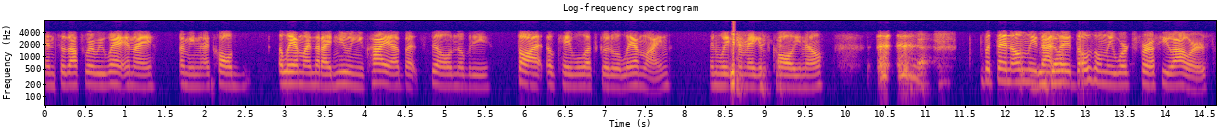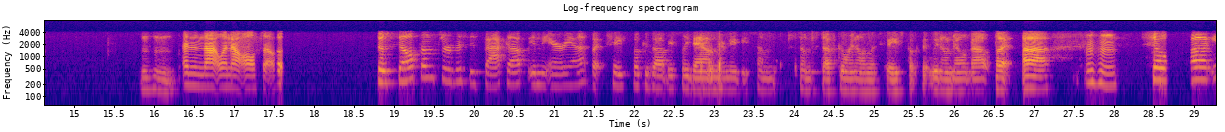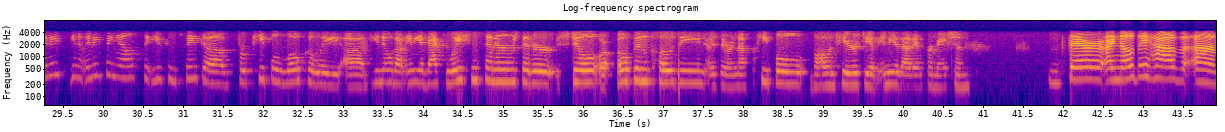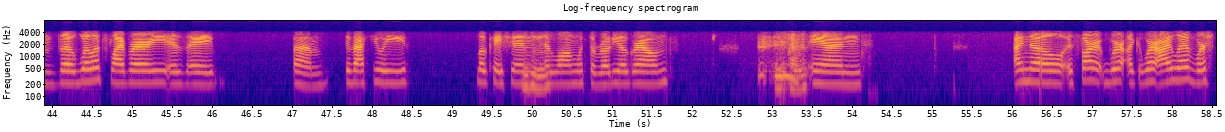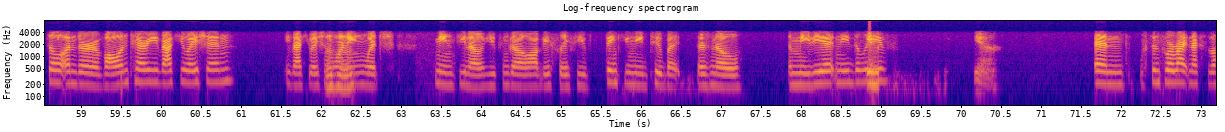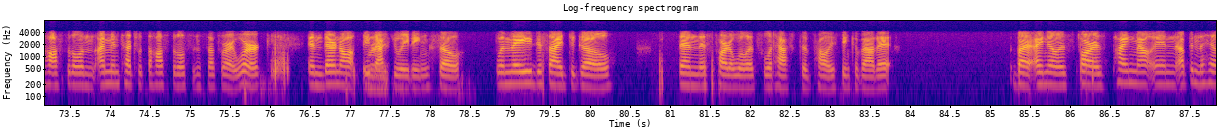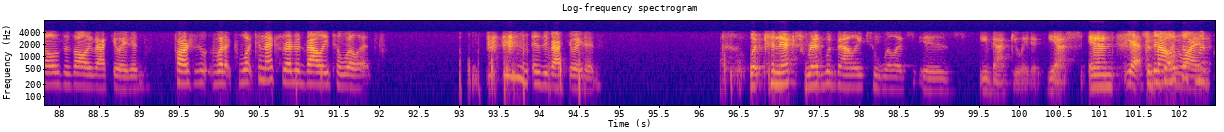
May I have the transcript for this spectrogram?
and so that's where we went. And I, I mean, I called a landline that I knew in Ukiah, but still nobody thought, okay, well let's go to a landline and wait for Megan's call, you know. yeah. But then only We that they, those only worked for a few hours. Hmm and then that went out also. So cell phone service is back up in the area, but Facebook is obviously down. There may be some some stuff going on with Facebook that we don't know about. But uh Mhm. so uh any you know anything else that you can think of for people locally? Uh do you know about any evacuation centers that are still or open, closing? Is there enough people, volunteers? Do you have any of that information? There, I know they have um the Willits Library is a um evacuee location Mhm. along with the rodeo grounds. Okay. and I know as far where like where I live, we're still under a voluntary evacuation, evacuation Mhm. warning, which means you know you can go obviously if you think you need to, but there's no immediate need to leave. Yeah. And since we're right next to the hospital and I'm in touch with the hospital since that's where I work and they're not Right. evacuating. So when they decide to go then this part of Willits would have to probably think about it. But I know as far as Pine Mountain up in the hills is all evacuated. Partially what what connects Redwood Valley to Willits is evacuated. What connects Redwood Valley to Willits is evacuated. Yes. And yes So there's also some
